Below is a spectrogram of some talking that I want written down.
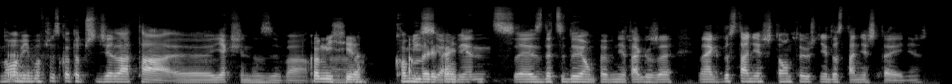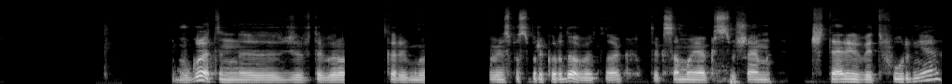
No, mimo wszystko to przydziela ta, e, jak się nazywa? Komisja. E, Komisja, Amerykańska. więc e, zdecydują pewnie tak, że no jak dostaniesz tą, to już nie dostaniesz tej, nie? W ogóle ten w tego roku pewien sposób rekordowe, tak? Tak samo jak słyszałem, cztery wytwórnie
